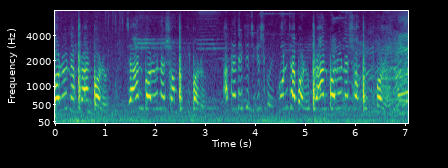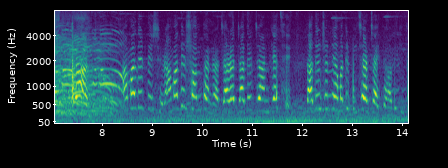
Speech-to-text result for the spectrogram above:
বড় না প্রাণ বড়? যান বড় না সম্পত্তি বড়? আপনাদেরকে জিজ্ঞেস করি, কোনটা বড়? প্রাণ বড় না সম্পত্তি বড়? প্রাণ। আমাদের দেশের, আমাদের সন্তানরা, যারা, যাদের যান গেছে, তাদের জন্য আমাদের বিচার চাইতে হবে। কিন্তু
